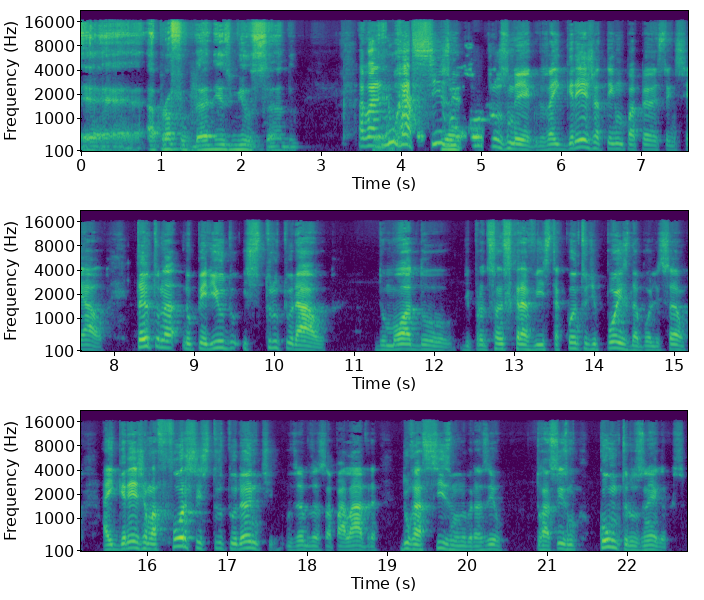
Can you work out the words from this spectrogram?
é, aprofundando e esmiuçando. Agora, no racismo contra os negros, a igreja tem um papel essencial, tanto na, no período estrutural do modo de produção escravista, quanto depois da abolição a igreja é uma força estruturante, usamos essa palavra, do racismo no Brasil? Do racismo contra os negros?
